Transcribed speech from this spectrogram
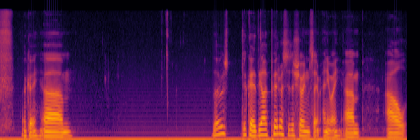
okay, um, those, okay, the IP addresses are showing the same. Anyway, um, I'll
